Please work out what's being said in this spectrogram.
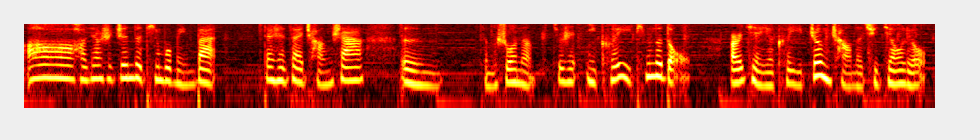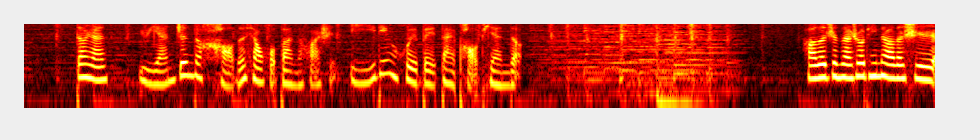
啊，好像是真的听不明白。但是在长沙，嗯，怎么说呢？就是你可以听得懂，而且也可以正常的去交流。当然，语言真的好的小伙伴的话，是一定会被带跑偏的。好的，正在收听到的是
